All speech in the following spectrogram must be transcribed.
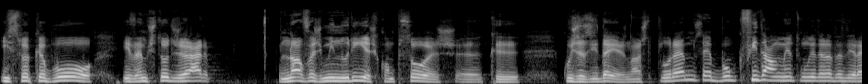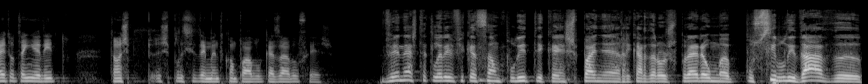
isso acabou e vamos todos gerar novas minorias com pessoas uh, que, cujas ideias nós deploramos, é bom que finalmente um líder da direita o tenha dito tão explicitamente como Pablo Casado o fez. Vê nesta clarificação política em Espanha, Ricardo Araújo Pereira, uma possibilidade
